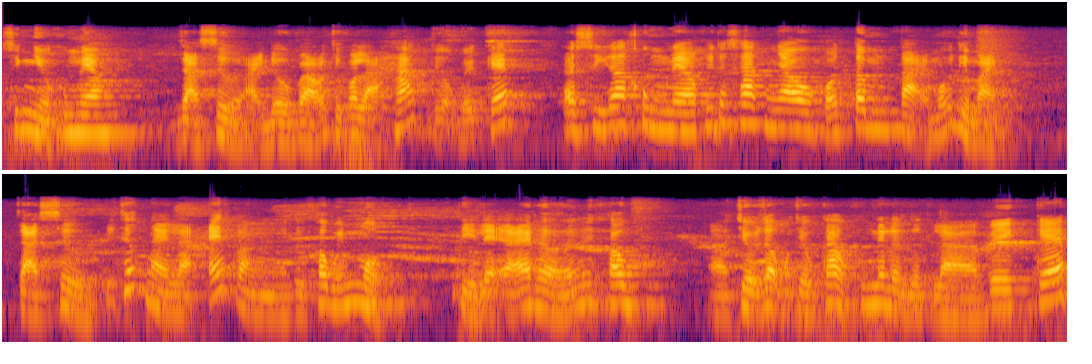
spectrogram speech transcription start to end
sinh nhiều khung neo. Giả sử ảnh đầu vào chỉ có là h cộng với kép đã sinh ra khung neo kích thước khác nhau có tâm tại mỗi điểm ảnh giả sử kích thước này là s bằng từ 0 đến 1 tỷ lệ là r đến 0 à, chiều rộng và chiều cao của khung neo lần lượt là v kép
